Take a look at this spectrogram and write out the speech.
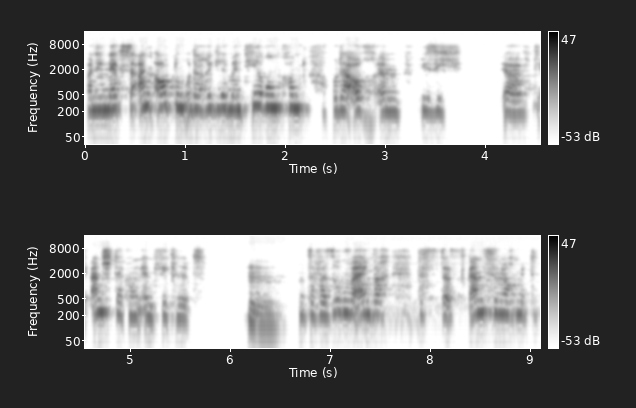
wann die nächste Anordnung oder Reglementierung kommt oder auch ähm, wie sich ja, die Ansteckung entwickelt. Mhm. Und da versuchen wir einfach, dass das Ganze noch mit,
